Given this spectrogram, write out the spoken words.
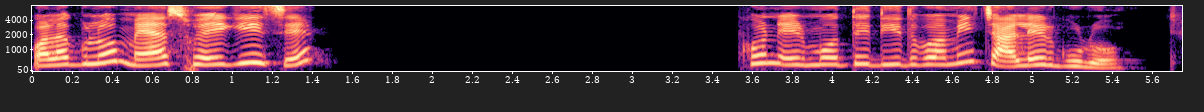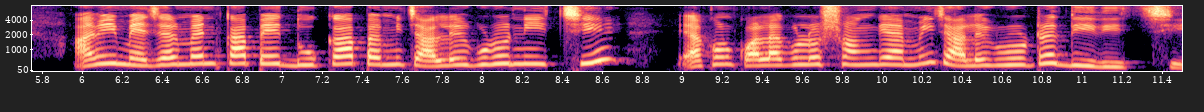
কলাগুলো ম্যাশ হয়ে গিয়েছে। এখন এর মধ্যে দিয়ে দেবো আমি চালের গুঁড়ো। আমি মেজারমেন্ট কাপে দু কাপ আমি চালের গুঁড়ো নিচ্ছি। এখন কলাগুলোর সঙ্গে আমি চালের গুঁড়োটা দিয়ে দিচ্ছি।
